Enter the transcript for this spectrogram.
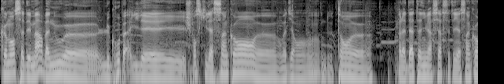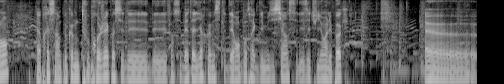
Comment ça démarre? Bah nous, euh, le groupe, il est, je pense qu'il a 5 ans, euh, on va dire en, de temps. Enfin, la date anniversaire, c'était il y a 5 ans. Après, c'est un peu comme tout projet, quoi. C'est des, des- enfin, c'est bête à dire, quoi, mais c'était des rencontres avec des musiciens, c'était des étudiants à l'époque. Euh,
